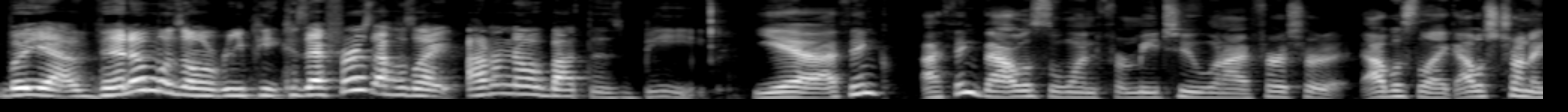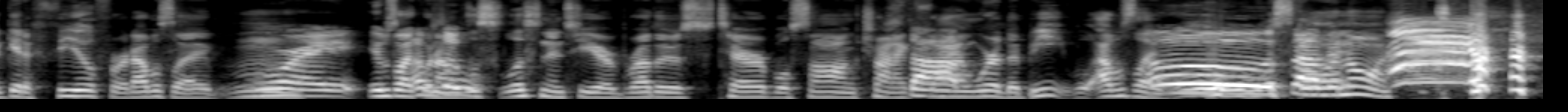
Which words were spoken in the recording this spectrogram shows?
But yeah, Venom was on repeat because at first I was like, I don't know about this beat. Yeah, I think I think that was the one for me too. When I first heard it, I was like, I was trying to get a feel for it. I was like, mm. Right. It was like I when I was listening to your brother's terrible song, trying Stop. to find where the beat. I was like, Oh, what's going it. on?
